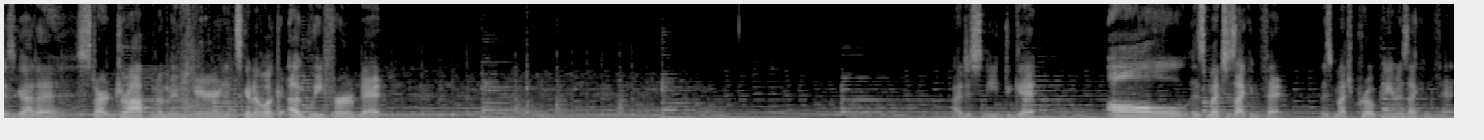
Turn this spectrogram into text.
Just gotta start dropping them in here. It's gonna look ugly for a bit. I just need to get all as much as I can fit, as much propane as I can fit.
